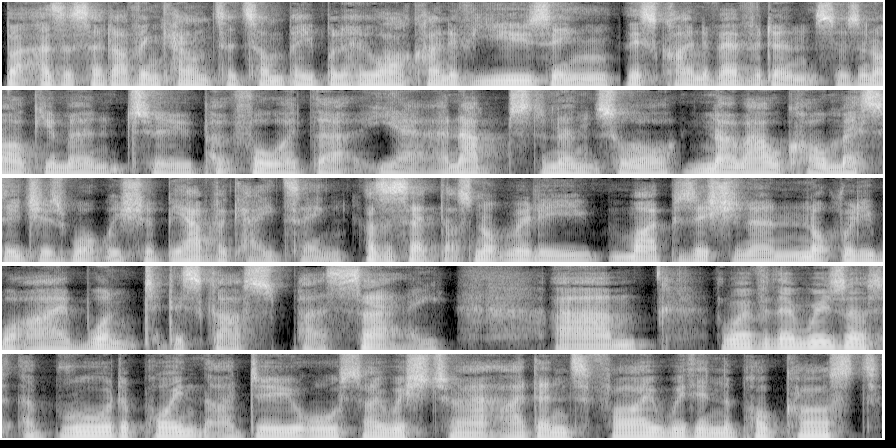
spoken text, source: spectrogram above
But as I said, I've encountered some people who are kind of using this kind of evidence as an argument to put forward that, yeah, an abstinence or no alcohol message is what we should be advocating. As I said, that's not really my position and not really what I want to discuss per se. Um, however, there is a, a, broader point that I do also wish to identify within the podcast,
